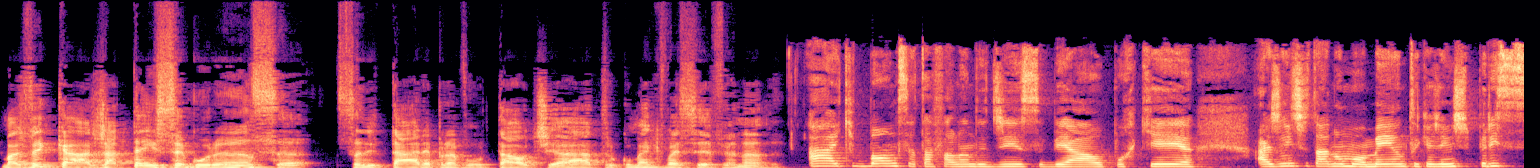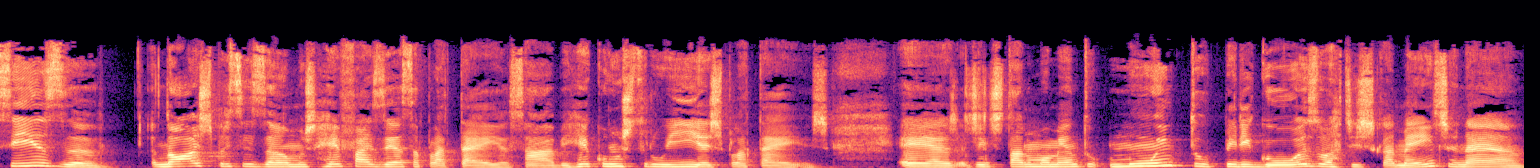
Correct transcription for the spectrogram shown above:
Mas vem cá, já tem segurança sanitária para voltar ao teatro? Como é que vai ser, Fernanda? Ai, que bom que você está falando disso, Bial, porque a gente está num momento que a gente precisa nós precisamos refazer essa plateia, sabe? Reconstruir as plateias. É, a gente está num momento muito perigoso artisticamente, né?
